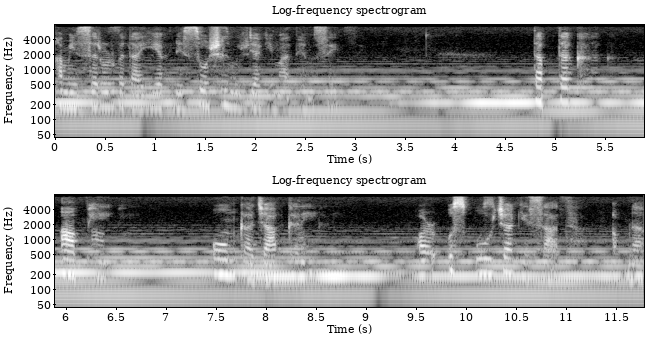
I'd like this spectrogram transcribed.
हमें ज़रूर बताइए अपने सोशल मीडिया के माध्यम से। तब तक आप भी ओम का जाप करें और उस ऊर्जा के साथ अपना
